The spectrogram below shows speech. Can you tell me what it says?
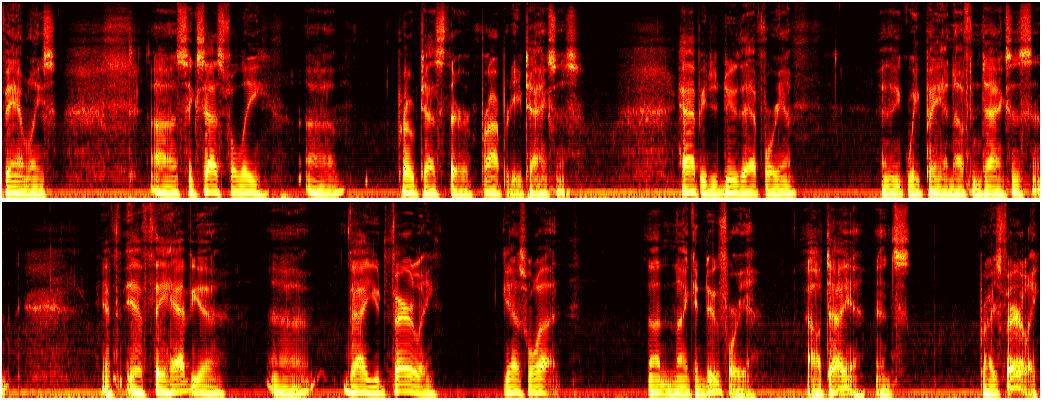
families uh, successfully uh, protest their property taxes. Happy to do that for you. I think we pay enough in taxes. And if, if they have you uh, valued fairly, guess what? Nothing I can do for you. I'll tell you, it's priced fairly.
